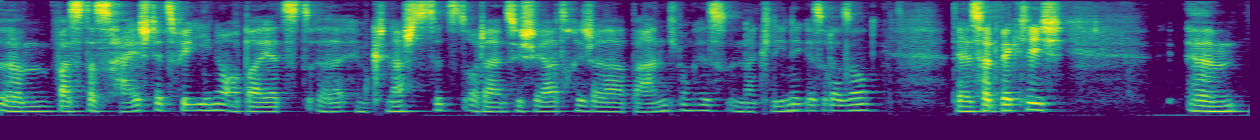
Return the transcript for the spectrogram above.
ähm, was das heißt jetzt für ihn, ob er jetzt äh, im Knast sitzt oder in psychiatrischer Behandlung ist, in einer Klinik ist oder so. Der ist halt wirklich ähm,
